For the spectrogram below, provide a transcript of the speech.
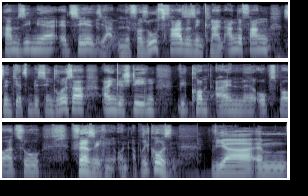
haben Sie mir erzählt. Genau. Sie hatten eine Versuchsphase, sind klein angefangen, sind jetzt ein bisschen größer eingestiegen. Wie kommt ein äh, Obstbauer zu Pfirsichen und Aprikosen? Wir ähm,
